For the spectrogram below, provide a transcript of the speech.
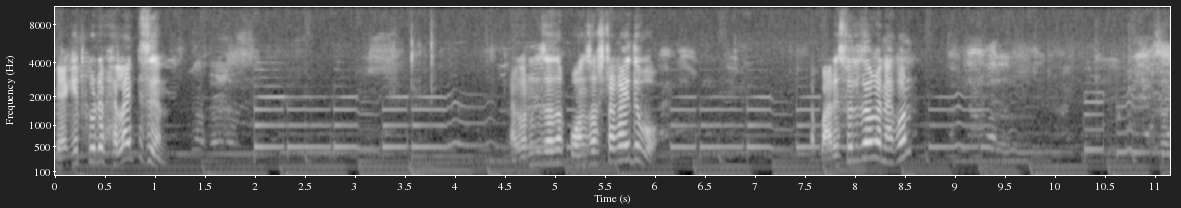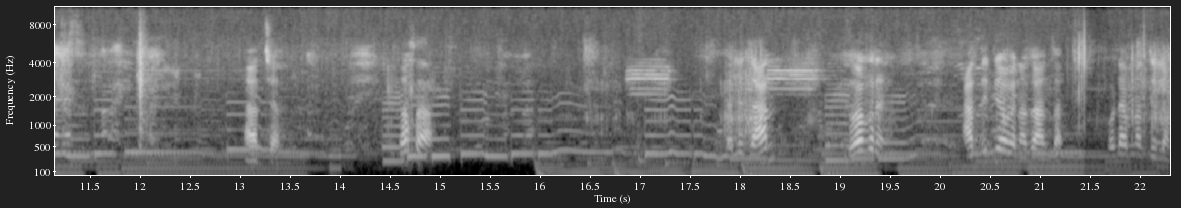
প্যাকেট করে ফেলাইতেছেন? এখন কি দাদা পঞ্চাশ টাকাই দেবো? বাড়ি চলে যাবেন এখন? আচ্ছা। দাদা, তাহলে যান। দোয়া করেন। আর দিতে হবে না, যান যান। ওটা আপনার দিলাম,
